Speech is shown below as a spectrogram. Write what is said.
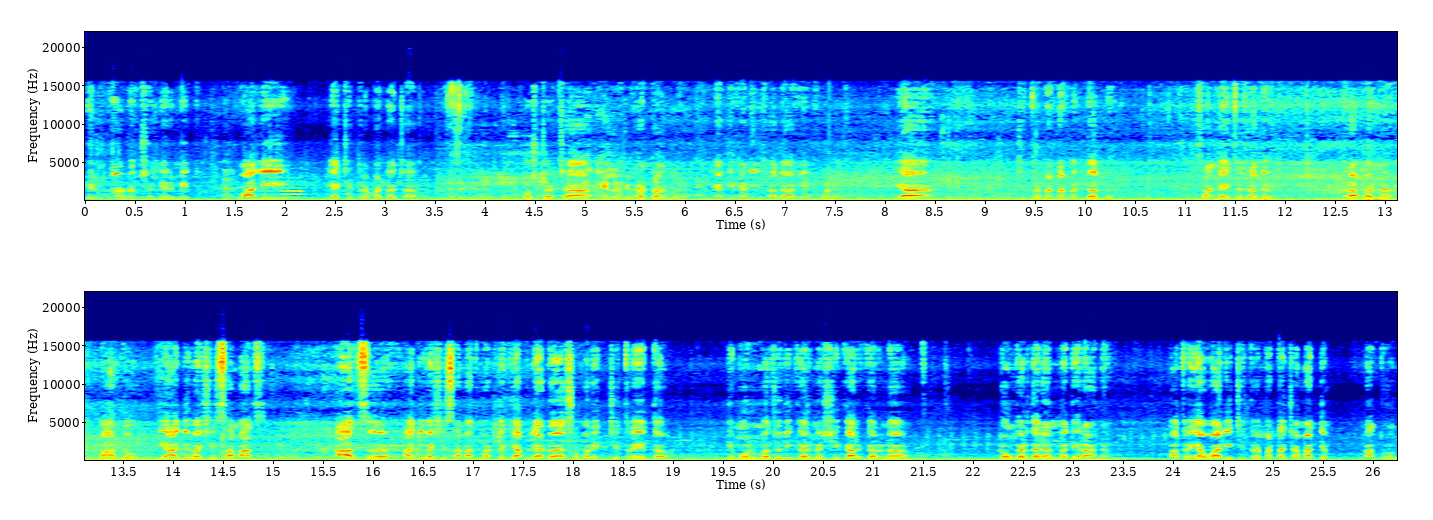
फिल्म प्रोडक्शन निर्मित वाली या चित्रपटाच्या पोस्टरच्या उद्घाटन या ठिकाणी झालं आहे. या चित्रपटाबद्दल सांगायचं झालं तर आपण पाहतो की आदिवासी समाज आज आदिवासी समाज म्हटलं की आपल्या डोळ्यासमोर एक चित्र येतं. ते मोलमजुरी करणं शिकार करणं डोंगरदऱ्यांमध्ये राहणं. मात्र या वाली चित्रपटाच्या माध्यमातून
